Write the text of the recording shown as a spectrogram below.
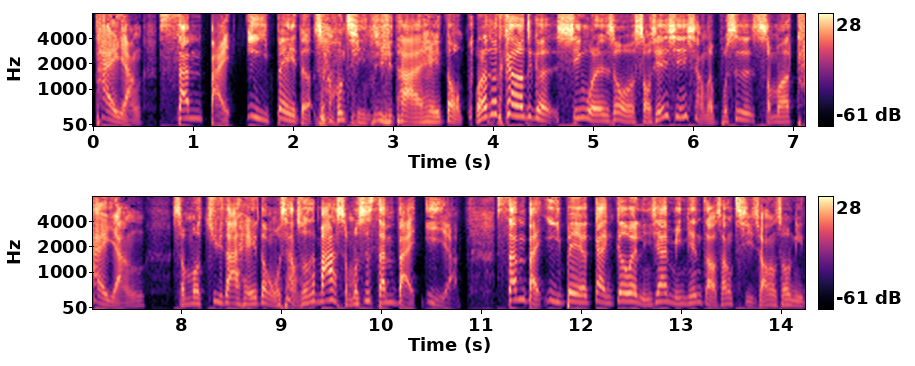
太阳三百亿倍的超级巨大黑洞。我那时候看到这个新闻的时候，我首先心想的不是什么太阳什么巨大黑洞，我想说他妈什么是三百亿啊？三百亿倍的干！各位，你现在明天早上起床的时候，你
